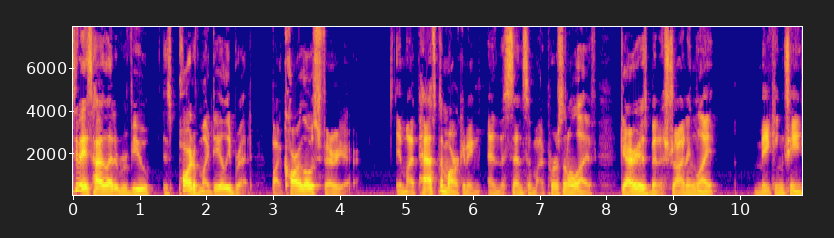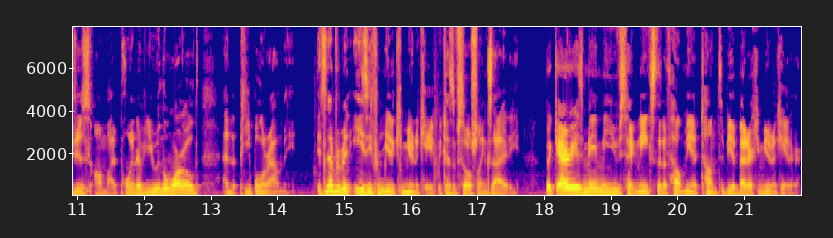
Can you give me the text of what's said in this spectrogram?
Today's highlighted review is Part of My Daily Bread by Carlos Ferrier. In my path to marketing and the sense of my personal life, Gary has been a shining light, making changes on my point of view in the world and the people around me. It's never been easy for me to communicate because of social anxiety, but Gary has made me use techniques that have helped me a ton to be a better communicator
